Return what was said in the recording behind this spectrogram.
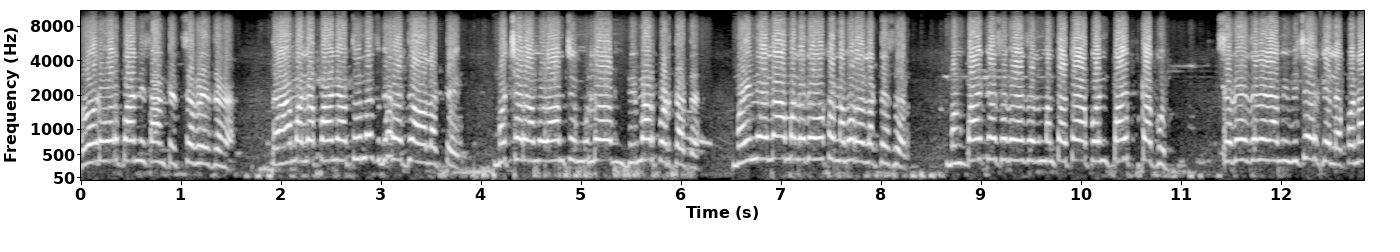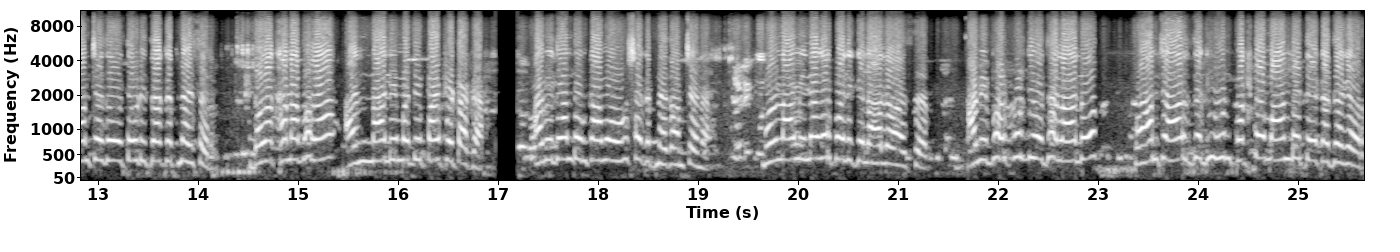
रोडवर पाणी सांगतात सगळेजण. तर आम्हाला पाण्यातूनच घरात जावं लागतंय. मच्छरामुळे आमचे मुलं बिमार पडतात. महिन्याला आम्हाला दवाखाना भरावा लागतं सर. मग बायका सगळेजण म्हणतात आपण पाईप टाकू. सगळेजण आम्ही विचार केला पण आमच्या जवळ तेवढी ताकद नाही सर. दवाखाना भरा आणि नालीमध्ये पाईप टाका. आम्ही दोन दोन कामं होऊ शकत नाहीत आमच्यानं. म्हणून आम्ही नगरपालिकेला आलो आज सर. आम्ही भरपूर दिवस झाला आलो पण आमचा अर्ज घेऊन फक्त मानले ते एका जागेवर.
